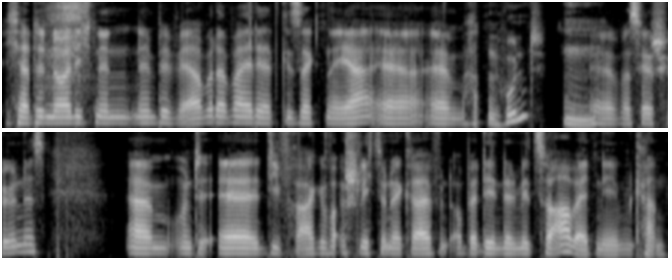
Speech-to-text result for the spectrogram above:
Ich hatte neulich einen, einen Bewerber dabei, der hat gesagt, na ja, er ähm, hat einen Hund, Mhm. äh, was ja schön ist. Ähm, und äh, die Frage war schlicht und ergreifend, ob er den denn mit zur Arbeit nehmen kann.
